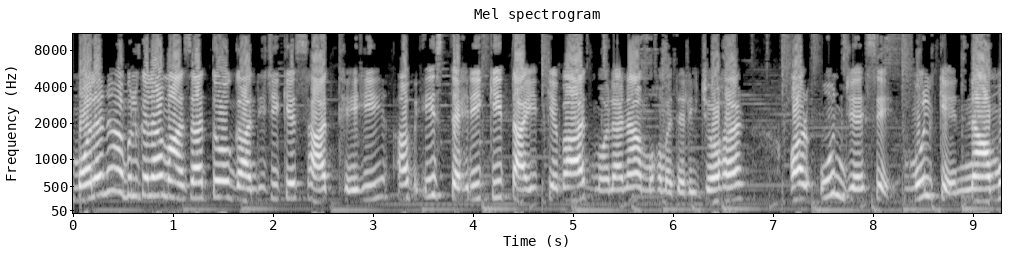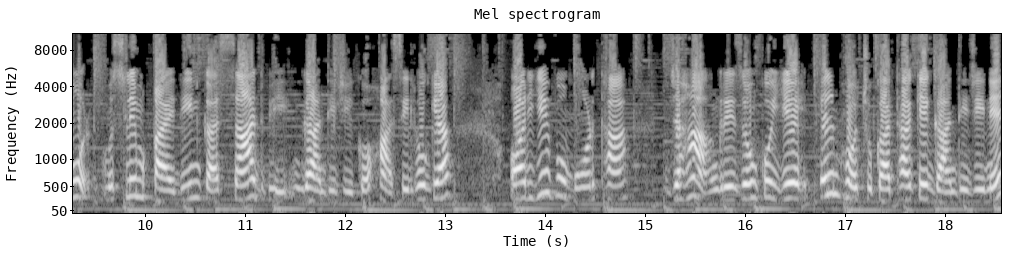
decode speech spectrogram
मौलाना अबुल कलाम आज़ाद तो गांधी जी के साथ थे ही। अब इस तहरीक की तायद के बाद मौलाना मोहम्मद अली जौहर और उन जैसे मुल्क के नामोर मुस्लिम कायदीन का साथ भी गांधी जी को हासिल हो गया। और ये वो मोड़ था जहाँ अंग्रेज़ों को ये इल्म हो चुका था कि गांधी जी ने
